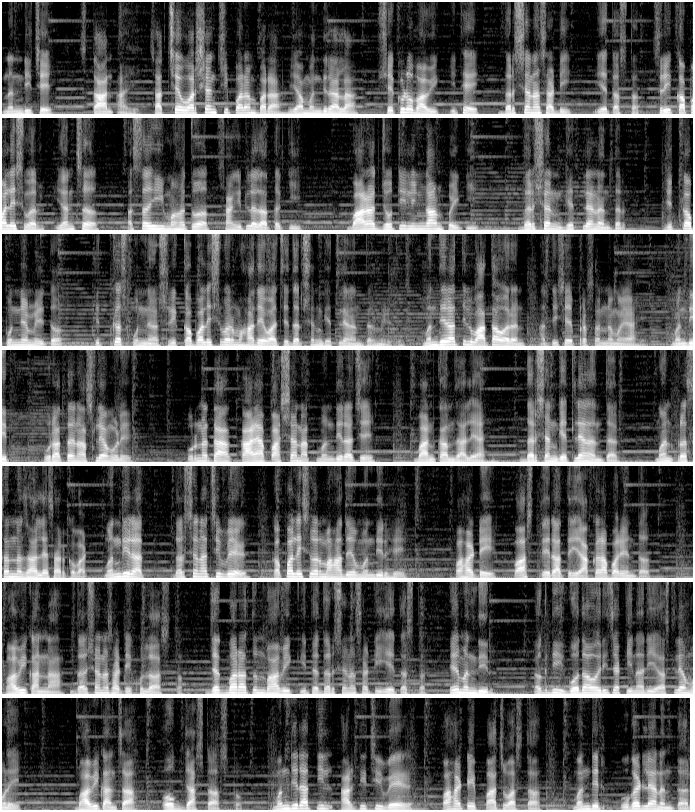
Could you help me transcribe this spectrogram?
नंदीचे स्थान आहे. सातशे वर्षांची परंपरा या मंदिराला शेकडो भाविक इथे दर्शनासाठी येत असतात. श्री कपालेश्वर यांचं असंही महत्त्व सांगितलं जातं की बारा ज्योतिर्लिंगांपैकी दर्शन घेतल्यानंतर जितकं पुण्य मिळतं तितकंच पुण्य श्री कपालेश्वर महादेवाचे दर्शन घेतल्यानंतर मिळते. मंदिरातील वातावरण अतिशय प्रसन्नमय आहे. मंदिर पुरातन असल्यामुळे पूर्णतः काळ्या पाषाणात मंदिराचे बांधकाम झाले आहे. दर्शन घेतल्यानंतर मन प्रसन्न झाल्यासारखं वाट मंदिरात दर्शनाची वेळ कपालेश्वर महादेव मंदिर हे पहाटे पाच ते रात्री अकरापर्यंत भाविकांना दर्शनासाठी खुलं असतं. जगभरातून भाविक इथे दर्शनासाठी येत असतात. हे मंदिर अगदी गोदावरीच्या किनारी असल्यामुळे भाविकांचा ओघ जास्त असतो. मंदिरातील आरतीची वेळ पहाटे पाच वाजता. मंदिर उघडल्यानंतर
